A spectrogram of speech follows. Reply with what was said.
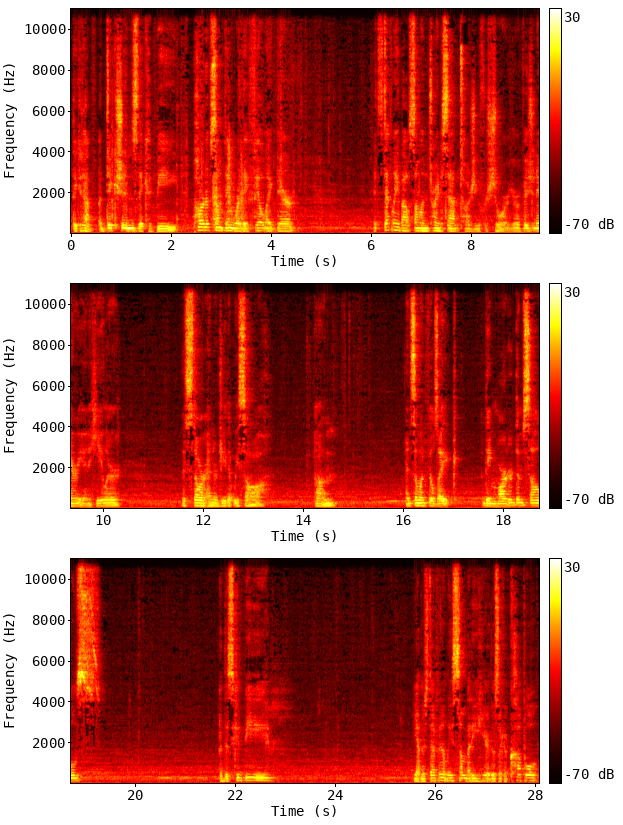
They could have addictions. They could be part of something where they feel like they're... It's definitely about someone trying to sabotage you for sure. You're a visionary and a healer. The star energy that we saw. Um, and someone feels like they martyred themselves. This could be... Yeah, there's definitely somebody here. There's like a couple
